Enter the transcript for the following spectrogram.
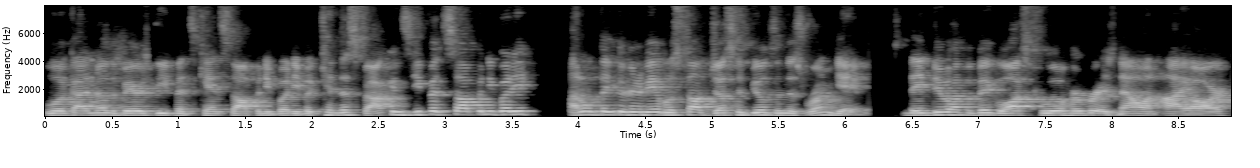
Look, I know the Bears defense can't stop anybody, but can this Falcons defense stop anybody? I don't think they're going to be able to stop Justin Fields in this run game. They do have a big loss. Khalil Herbert is now on IR,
